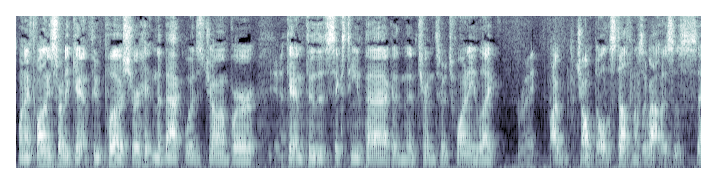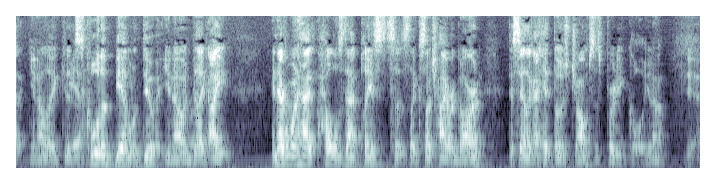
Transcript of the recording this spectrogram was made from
when I finally started getting through push or hitting the backwoods jump or Yeah. getting through the 16 pack and then turned to a 20, like Right. I jumped all the stuff and I was like, wow, this is sick. You know, like it's Yeah. cool to be able to do it. You know, and be like I, and everyone has, holds that place to like such high regard. To say like I hit those jumps is pretty cool. You know. Yeah,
